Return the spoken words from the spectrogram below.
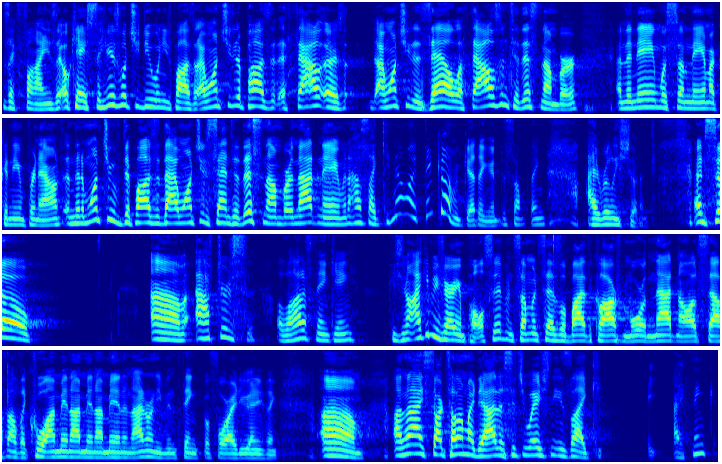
He's like, fine. He's like, okay, so here's what you do when you deposit. I want you to deposit a thousand, I want you to Zelle a thousand to this number, and the name was some name I couldn't even pronounce. And then once you've deposited that, I want you to send to this number and that name. And I was like, you know, I think I'm getting into something I really shouldn't. And so um, after a lot of thinking, because, you know, I can be very impulsive, and someone says, well, buy the car for more than that and all that stuff. And I was like, cool, I'm in, I'm in, I'm in. And I don't even think before I do anything. Um, and then I start telling my dad the situation. He's like, I think,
